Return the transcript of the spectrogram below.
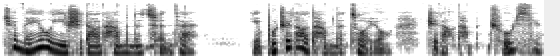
却没有意识到它们的存在，也不知道它们的作用，直到它们出现。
